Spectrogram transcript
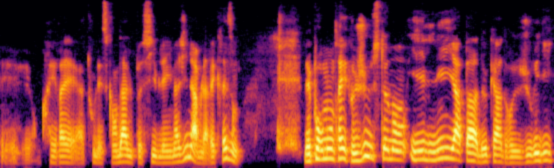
on crierait à tous les scandales possibles et imaginables, avec raison. Mais pour montrer que justement, il n'y a pas de cadre juridique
